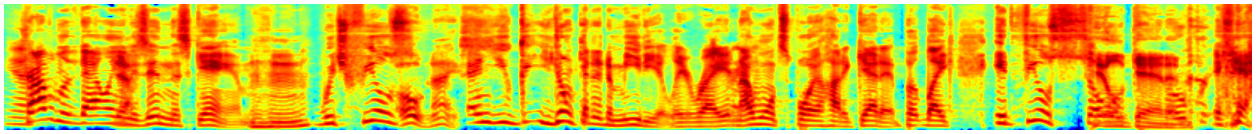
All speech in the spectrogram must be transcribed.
Yeah. Travel medallion Yeah. is in this game, which feels Oh, nice. And you you don't get it immediately, right? And I won't spoil how to get it, but like it feels so Kill Ganon. appropri- Yeah,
